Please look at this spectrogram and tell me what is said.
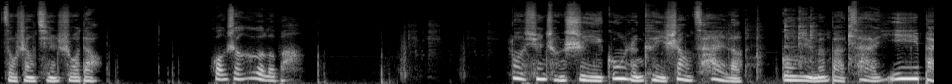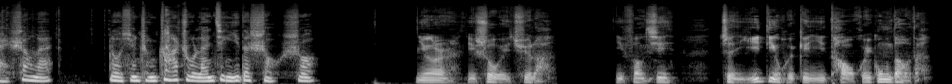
走上前，说道：“皇上饿了吧？”洛宣城示意宫人可以上菜了，宫女们把菜一一摆上来。洛宣城抓住蓝静怡的手说：“宁儿，你受委屈了，你放心，朕一定会给你讨回公道的。”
